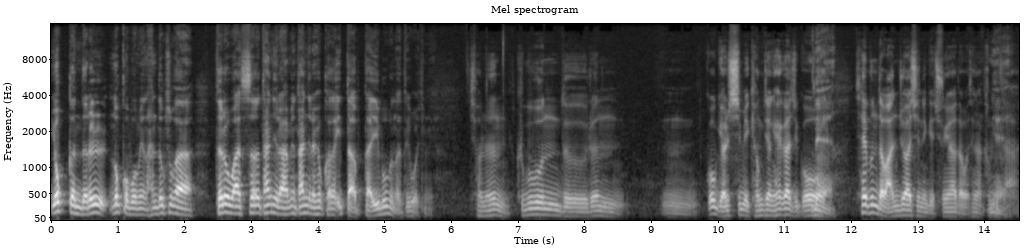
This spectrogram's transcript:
요건들을 놓고 보면 한덕수가 들어와서 단일화 하면 단일화 효과가 있다 없다 이 부분 은 어떻게 보십니까? 저는 그 부분들은 음, 꼭 열심히 경쟁해가지고 네. 세분 다 완주하시는 게 중요하다고 생각합니다.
